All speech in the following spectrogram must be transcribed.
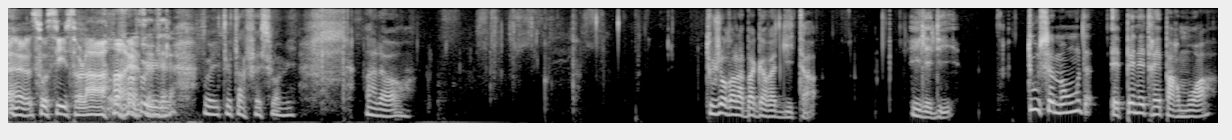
euh, ceci, cela, etc. Oui, tout à fait, Swami. Alors, toujours dans la Bhagavad Gita, il est dit Tout ce monde est pénétré par moi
